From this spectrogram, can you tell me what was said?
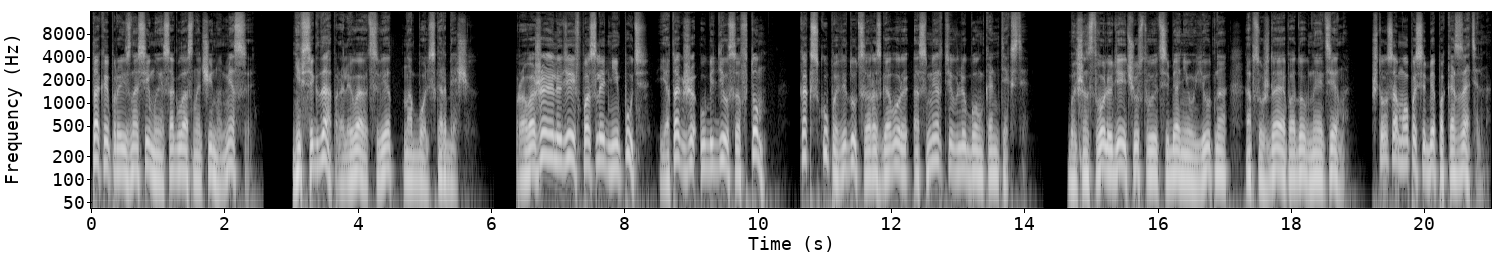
так и произносимые согласно чину мессы, не всегда проливают свет на боль скорбящих. Провожая людей в последний путь, я также убедился в том, как скупо ведутся разговоры о смерти в любом контексте. Большинство людей чувствуют себя неуютно, обсуждая подобные темы, что само по себе показательно.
